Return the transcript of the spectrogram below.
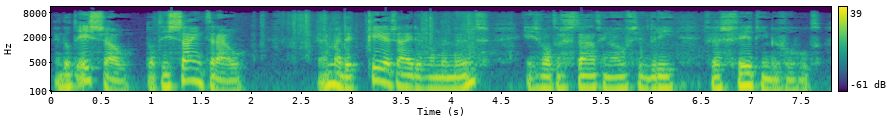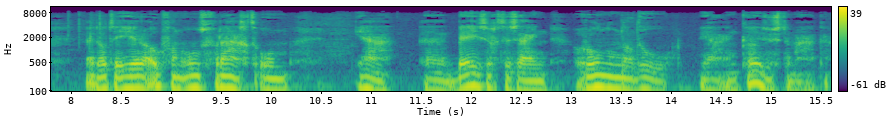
En dat is zo. Dat is zijn trouw. Maar de keerzijde van de munt is wat er staat in hoofdstuk 3, vers 14 bijvoorbeeld. Dat de Heer ook van ons vraagt om ja, uh, bezig te zijn rondom dat doel. Ja, en keuzes te maken.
